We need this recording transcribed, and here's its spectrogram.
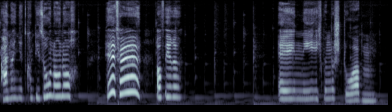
Ah nein, jetzt kommt die Sohn auch noch. Hilfe! Auf Ehre. Ey, nee, ich bin gestorben.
